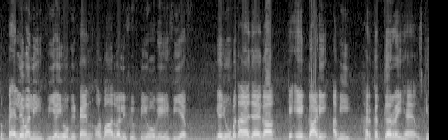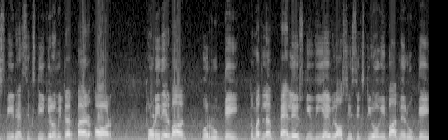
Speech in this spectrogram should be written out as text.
तो पहले वाली वी आई होगी टेन और बाद वाली फिफ्टी हो गई वी एफ़ या यूँ बताया जाएगा कि एक गाड़ी अभी हरकत कर रही है, उसकी स्पीड है सिक्सटी किलोमीटर पर और। थोड़ी देर बाद वो रुक गई तो मतलब पहले उसकी वी आई विलासिटी सिक्सटी होगी, बाद में रुक गई।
